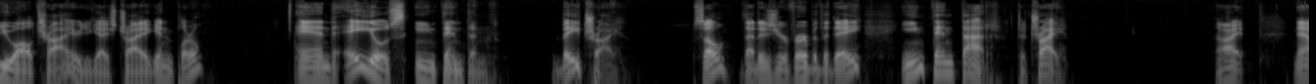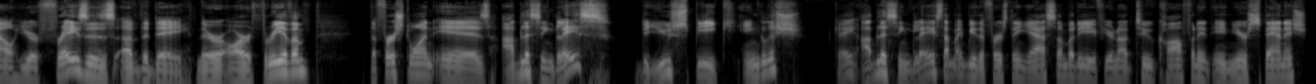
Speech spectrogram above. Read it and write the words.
You all try or you guys try again in plural. And ellos intentan. They try. So that is your verb of the day. Intentar, to try. All right. Now, your phrases of the day. There are three of them. The first one is hablas inglés? Do you speak English? Okay, hablas inglés? That might be the first thing you ask somebody if you're not too confident in your Spanish.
